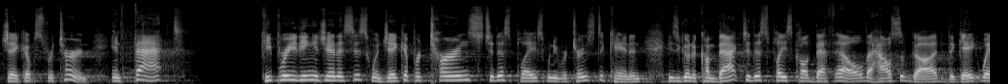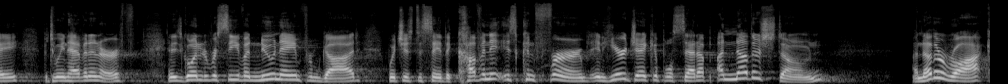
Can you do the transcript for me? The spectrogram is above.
Jacob's return. In fact, keep reading in Genesis. When Jacob returns to this place, when he returns to Canaan, he's going to come back to this place called Bethel, the house of God, the gateway between heaven and earth. And he's going to receive a new name from God, which is to say the covenant is confirmed. And here Jacob will set up another stone, another rock,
